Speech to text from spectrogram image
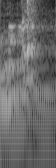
Bye.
